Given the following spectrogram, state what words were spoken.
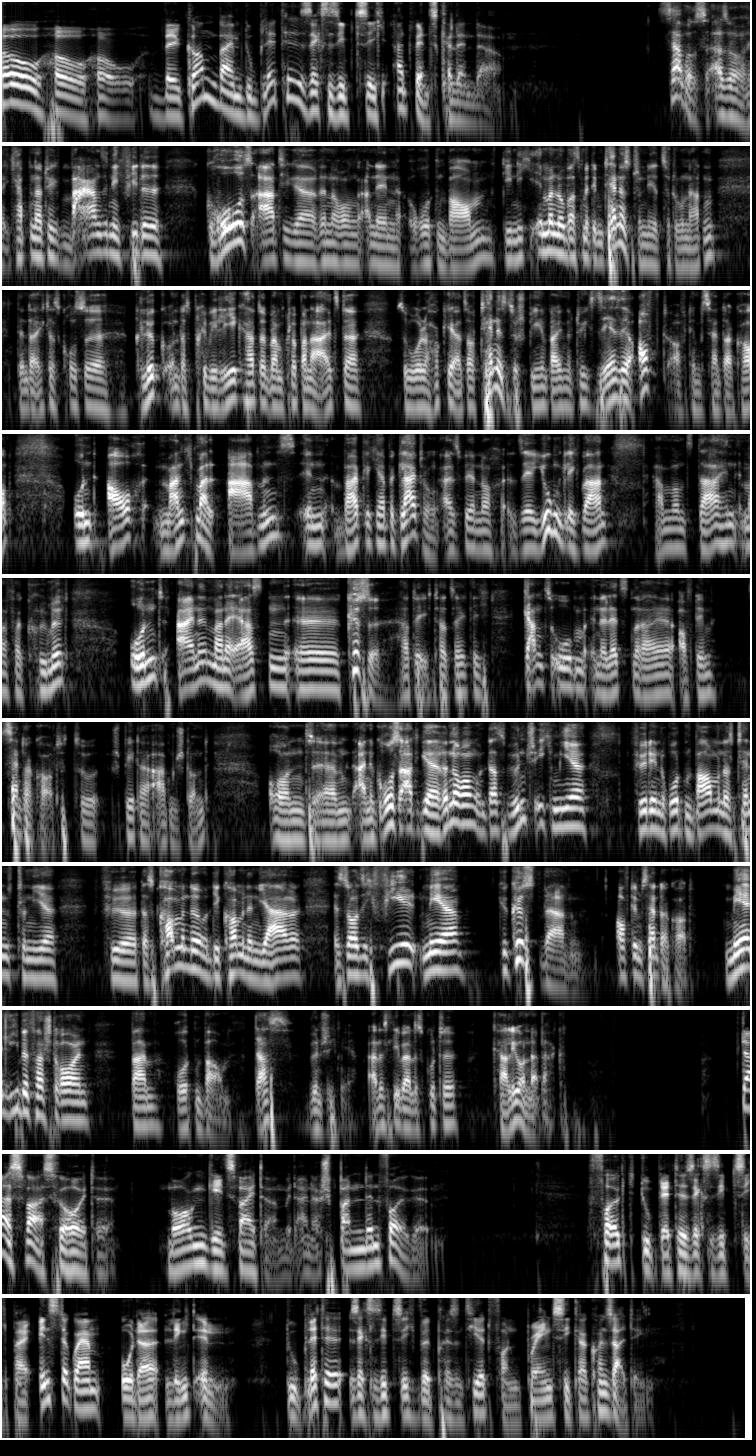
Ho, ho, ho. Willkommen beim Doublette 76 Adventskalender. Servus. Also, ich habe natürlich wahnsinnig viele großartige Erinnerungen an den Roten Baum, die nicht immer nur was mit dem Tennisturnier zu tun hatten. Denn da ich das große Glück und das Privileg hatte, beim Club an der Alster sowohl Hockey als auch Tennis zu spielen, war ich natürlich sehr, sehr oft auf dem Center Court und auch manchmal abends in weiblicher Begleitung. Als wir noch sehr jugendlich waren, haben wir uns dahin immer verkrümelt. Und eine meiner ersten äh, Küsse hatte ich tatsächlich ganz oben in der letzten Reihe auf dem Center Court zu später Abendstund. Und ähm, eine großartige Erinnerung und das wünsche ich mir für den Roten Baum und das Tennisturnier für das kommende und die kommenden Jahre. Es soll sich viel mehr geküsst werden auf dem Center Court. Mehr Liebe verstreuen beim Roten Baum. Das wünsche ich mir. Alles Liebe, alles Gute. Kali Unterberg. Das war's für heute. Morgen geht's weiter mit einer spannenden Folge. Folgt Dublette 76 bei Instagram oder LinkedIn. Dublette 76 wird präsentiert von Brainseeker Consulting.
